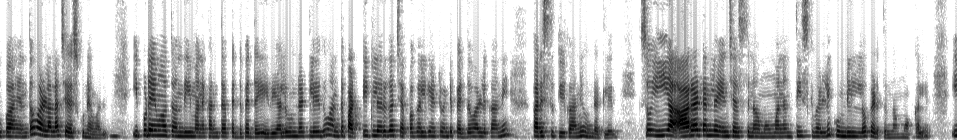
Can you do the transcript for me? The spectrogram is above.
ఉపాయంతో వాళ్ళు అలా చేసుకునేవాళ్ళు. ఇప్పుడు ఏమవుతుంది? మనకంత పెద్ద పెద్ద ఏరియాలు ఉండట్లేదు. అంత పర్టికులర్గా చెప్పగలిగేటువంటి పెద్దవాళ్ళు కానీ పరిస్థితులు కానీ ఉండట్లేదు. సో ఈ ఆరాటంలో ఏం చేస్తున్నాము? మనం తీసుకువెళ్ళి కుండీల్లో పెడుతున్నాం మొక్కల్ని. ఈ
